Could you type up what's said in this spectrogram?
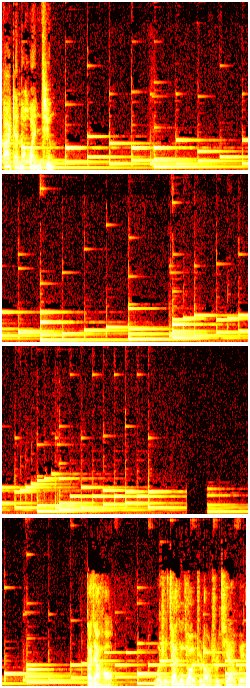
发展的环境。大家好，我是家庭教育指导师齐艳辉。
